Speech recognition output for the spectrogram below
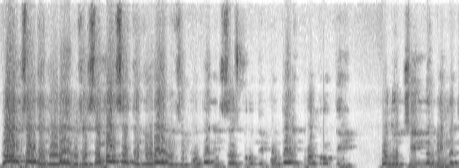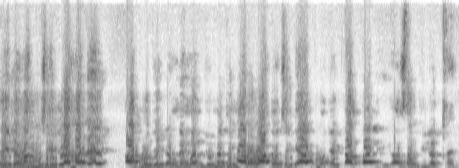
ગામ સાથે જોડાયેલું છે, સમાજ સાથે જોડાયેલું છે, પોતાની સંસ્કૃતિ, પોતાની પ્રકૃતિ બધું છિન્ન ભિન્ન થઈ જવાનું છે. એટલા માટે આ પ્રોજેક્ટ અમને મંજૂર નથી. મારો વાંધો છે કે આ પ્રોજેક્ટ તાત્કાલિક અસરથી રદ થાય.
